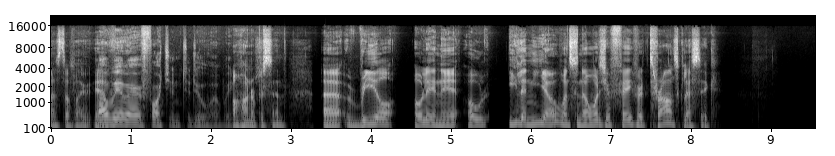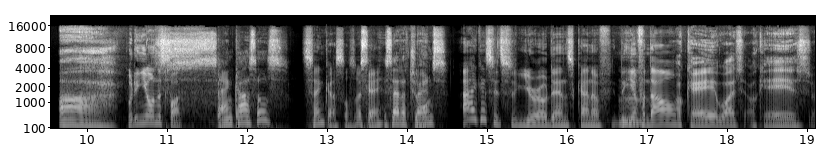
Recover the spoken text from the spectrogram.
and stuff like that. Yeah. but we're very fortunate to do what we do. 100%. Uh, Real Olene- O- Ilenio wants to know what is your favorite trance classic? ah Putting you on the spot. sandcastles Sandcastles. Okay. is that a So trance I guess it's Eurodance kind of. The Ian van Dahl. okay what okay so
